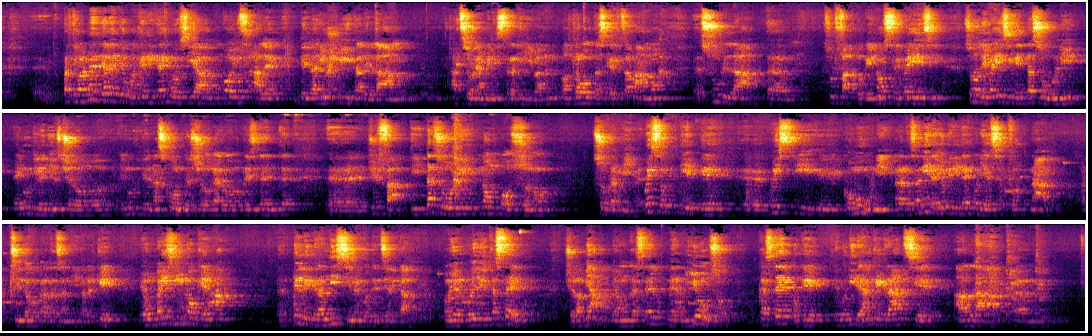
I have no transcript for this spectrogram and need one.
particolarmente dialettico ma che ritengo sia un po' il sale della riuscita dell'azione amministrativa. L'altra volta scherzavamo eh, sulla, eh, sul fatto che i nostri paesi sono dei paesi che da soli, è inutile dircelo, è inutile nascondercelo caro Presidente eh, Girfatti, da soli non possono sopravvivere. Questo per dire che eh, questi eh, comuni, Prata Sanita, io mi ritengo di essere fortunato, sindaco Prata Sanita, perché è un paesino che ha delle grandissime potenzialità. Volete il castello? Ce l'abbiamo, abbiamo un castello meraviglioso, un castello che devo dire anche grazie alla, ehm,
